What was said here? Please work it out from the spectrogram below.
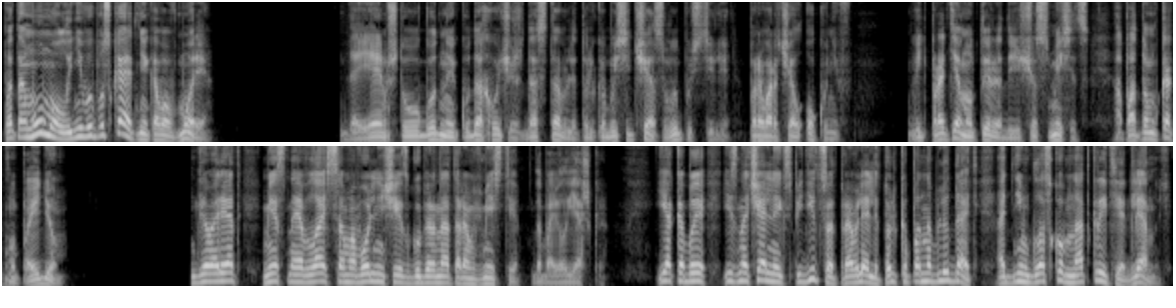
Потому, мол, и не выпускают никого в море». Да я им что угодно и куда хочешь доставлю, только бы сейчас выпустили, проворчал Окунев. Ведь протянут ироды еще с месяц, а потом как мы пойдем? Говорят, местная власть самовольничает с губернатором вместе, добавил Яшка. Якобы изначально экспедицию отправляли только понаблюдать, одним глазком на открытие глянуть,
